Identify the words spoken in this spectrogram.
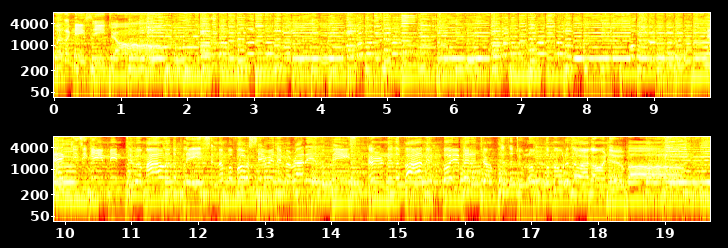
Was a Casey Jones. And Casey came into a mile of the place, and number four staring him right in the face. Turned to the fireman, boy, you better jump, cause the two locomotives are going to bomb.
